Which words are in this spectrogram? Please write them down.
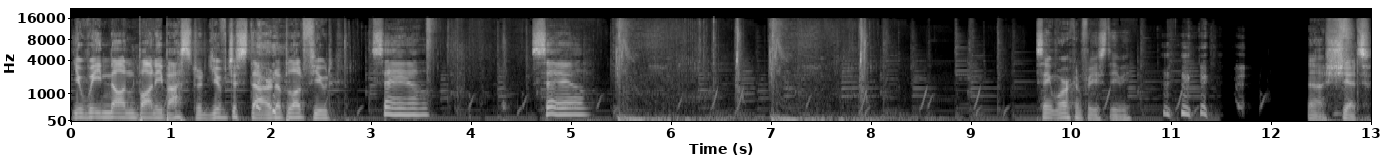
You wee non-Bonnie bastard. You've just started a blood feud. Sail. Sail. This ain't working for you, Stevie. Ah, shit.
